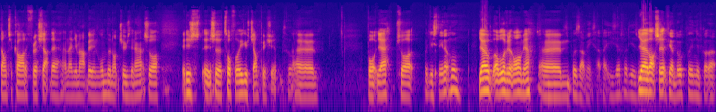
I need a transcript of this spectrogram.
down to Cardiff for a Saturday, and then you might be in London on Tuesday night. So it is it's a tough league of championship. Totally. Um, but yeah, so Would you staying at home? yeah, I'm living at home. Yeah, um, suppose that makes it a bit easier for you. As yeah, that's it. If you're no playing, you've got that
